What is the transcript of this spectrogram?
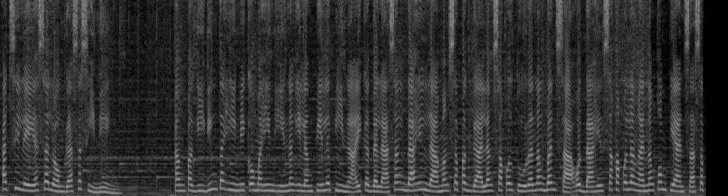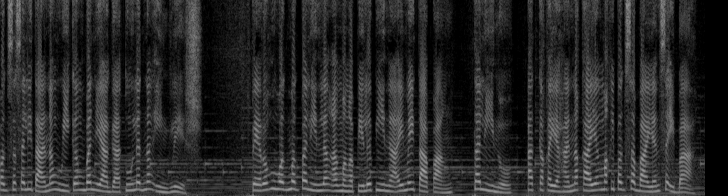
at si Lea Salonga sa sining. Ang pagiging tahimik o mahinhin ng ilang Pilipina ay kadalasang dahil lamang sa paggalang sa kultura ng bansa o dahil sa kakulangan ng kumpiyansa sa pagsasalita ng wikang banyaga tulad ng English. Pero huwag magpalin lang ang mga Pilipina ay may tapang, talino, at kakayahan na kayang makipagsabayan sa iba.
